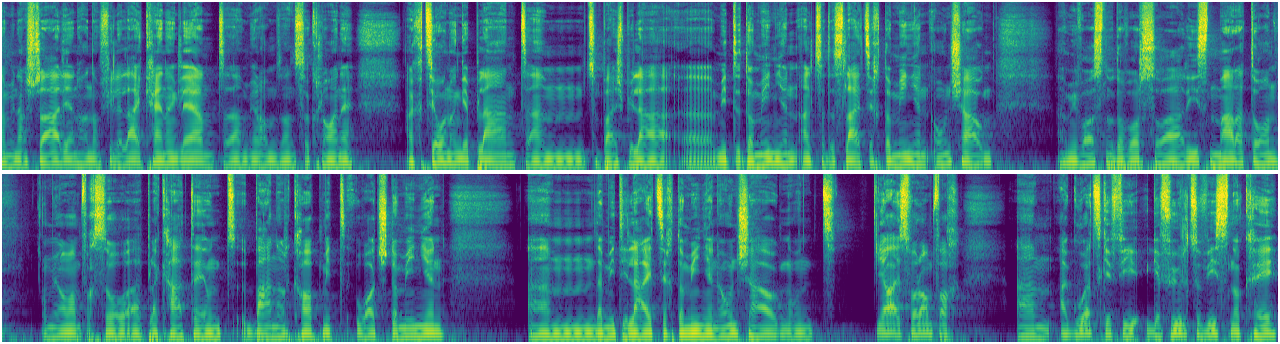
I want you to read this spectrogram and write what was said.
in Australien, habe dann viele Leute kennengelernt. Äh, wir haben dann so kleine Aktionen geplant, ähm, zum Beispiel auch äh, mit Dominion, also das Leute sich Dominion anschauen. Ähm, ich weiß noch, da war so ein riesen Marathon und wir haben einfach so äh, Plakate und Banner gehabt mit Watch Dominion, ähm, damit die Leute sich Dominion anschauen und ja, es war einfach ähm, ein gutes Gefühl, zu wissen, okay,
